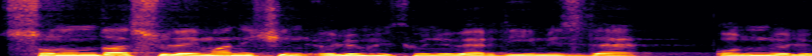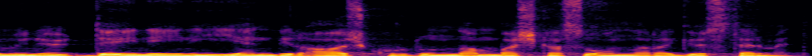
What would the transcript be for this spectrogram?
Sonunda Süleyman için ölüm hükmünü verdiğimizde onun ölümünü değneğini yiyen bir ağaç kurduğundan başkası onlara göstermedi.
